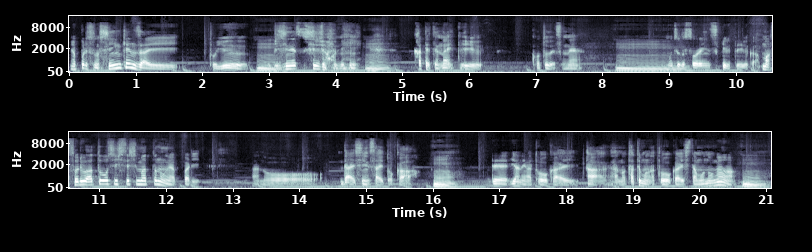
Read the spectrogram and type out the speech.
やっぱりその新建材といううん。ビジネス市場にうん。勝ててないっていうことですね。うんもうちょっとそれに尽きるというか、まあそれを後押ししてしまったのがやっぱり、あのー大震災とか、うん。で、屋根が倒壊、あ、あの、建物が倒壊したものが、うん。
